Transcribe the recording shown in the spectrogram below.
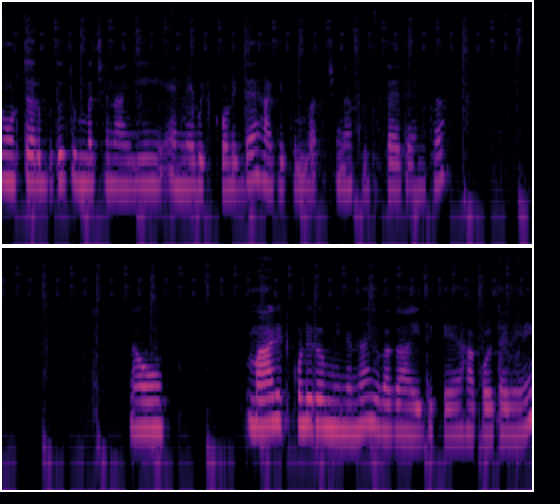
ನೋಡ್ತಾ ಇರ್ಬೋದು, ತುಂಬ ಚೆನ್ನಾಗಿ ಎಣ್ಣೆ ಬಿಟ್ಕೊಂಡಿದ್ದೆ ಹಾಗೆ ತುಂಬ ಚೆನ್ನಾಗಿ ಕುದೀತಾ ಇದೆ ಅಂತ. ನಾವು ಮಾಡಿಟ್ಕೊಂಡಿರೋ ಮೀನನ್ನು ಇವಾಗ ಇದಕ್ಕೆ ಹಾಕ್ಕೊಳ್ತಾ ಇದ್ದೀನಿ.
